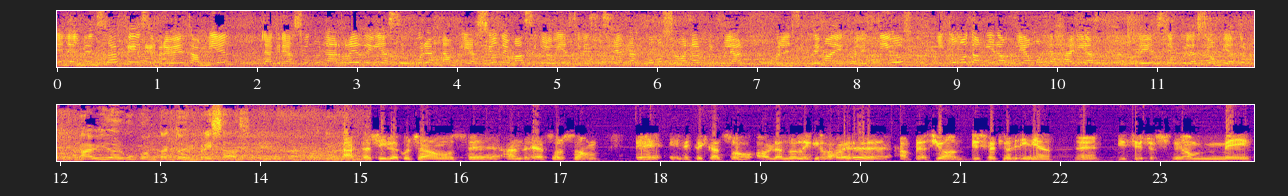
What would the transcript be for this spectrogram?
En el mensaje se prevé también la creación de una red de vías seguras, la ampliación de más ciclovías y bicisendas, cómo se van a articular con el sistema de colectivos y cómo también ampliamos las áreas de circulación peatonal. ¿Ha habido algún contacto de empresas de transporte? Hasta allí lo escuchábamos, eh, Andrea Sorzón, eh, en este caso, hablando de que va a haber eh, ampliación, 18 líneas, ¿eh? 18. Si no me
